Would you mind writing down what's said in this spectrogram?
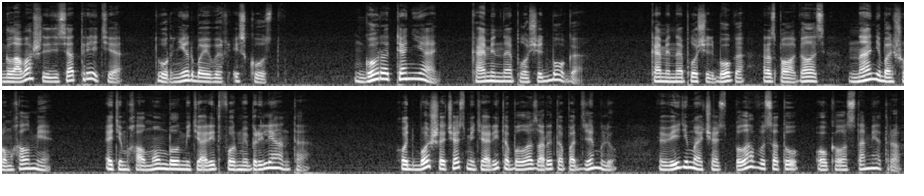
Глава 63. Турнир боевых искусств. Город Тяньянь. Каменная площадь Бога. Каменная площадь Бога располагалась на небольшом холме. Этим холмом был метеорит в форме бриллианта. Хоть большая часть метеорита была зарыта под землю, видимая часть была в высоту около 100 метров.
